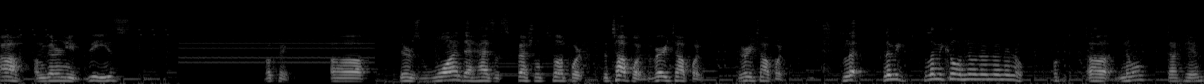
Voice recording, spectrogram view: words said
Ah, I'm gonna need these. Okay, uh, there's one that has a special teleport. The top one, the very top one, the very top one. Let, let me, let me go, no, no, no, no, no. Okay, uh, no, not him.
